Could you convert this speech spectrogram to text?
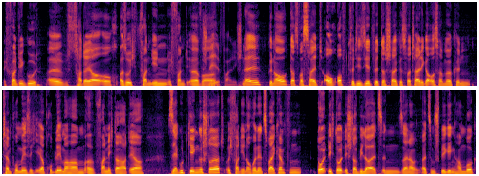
Ich fand ihn gut. Äh, das hat er ja auch, also ich fand ihn, ich fand er war schnell vor allem. Ne? Schnell, genau. Das, was halt auch oft kritisiert wird, dass Schalkes Verteidiger außer Mörken tempomäßig eher Probleme haben, äh, fand ich, da hat er sehr gut gegengesteuert. Ich fand ihn auch in den Zweikämpfen deutlich, deutlich stabiler als in seiner, als im Spiel gegen Hamburg.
